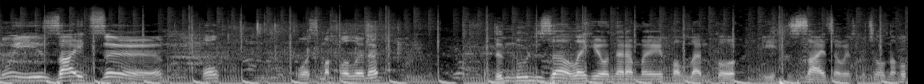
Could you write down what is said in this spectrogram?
Ну і Зайцев. Гол. Восьма хвилина. 1-0 за легіонерами Павленко і Зайцев вискочили на гол.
